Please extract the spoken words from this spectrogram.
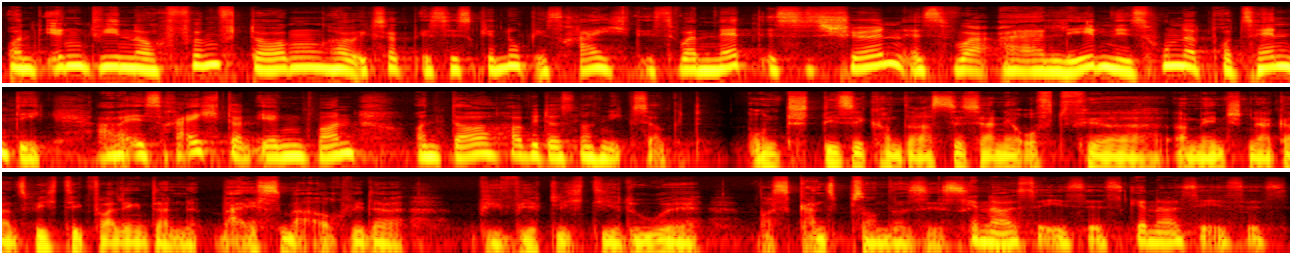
Und irgendwie nach fünf Tagen habe ich gesagt, es ist genug, es reicht. Es war nett, es ist schön, es war ein Erlebnis, hundertprozentig. Aber es reicht dann irgendwann und da habe ich das noch nie gesagt. Und diese Kontraste sind ja oft für Menschen auch ganz wichtig. Vor allem dann weiß man auch wieder, wie wirklich die Ruhe was ganz Besonderes ist. Genau so ist es, genau so ist es.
